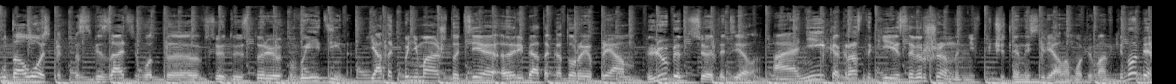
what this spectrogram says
удалось как бы связать вот э, всю эту историю воедино. Я так понимаю, что те э, ребята, которые прям любят все это дело, а они как раз таки совершенно не впечатлены сериалом Оби-Ван Кеноби,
